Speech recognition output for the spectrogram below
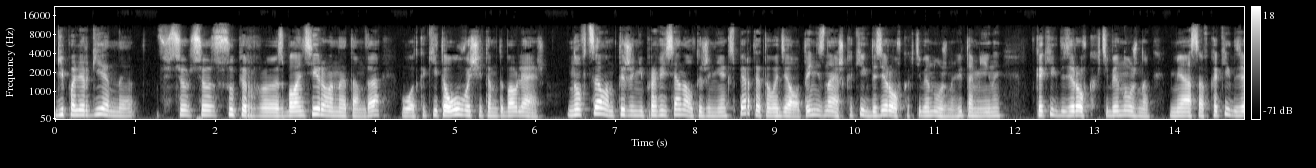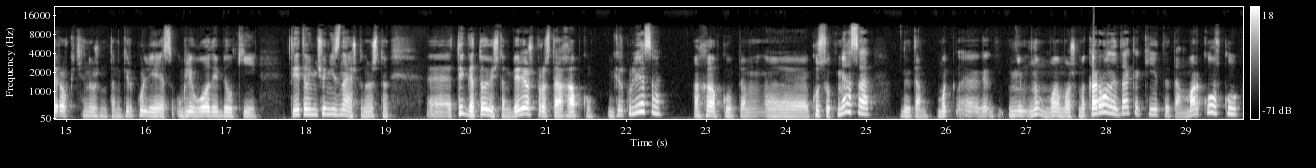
гипоаллергенное, все, все супер э, сбалансированное там, да, вот, какие-то овощи там добавляешь. Но в целом ты же не профессионал, ты же не эксперт этого дела. Ты не знаешь, в каких дозировках тебе нужно витамины, в каких дозировках тебе нужно мясо, в каких дозировках тебе нужно там геркулес, углеводы, белки. Ты этого ничего не знаешь, потому что э, ты готовишь, там, берешь просто охапку геркулеса, охапку, там, э, кусок мяса, ну, там, э, ну, может, макароны, да, какие-то, там, морковку,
